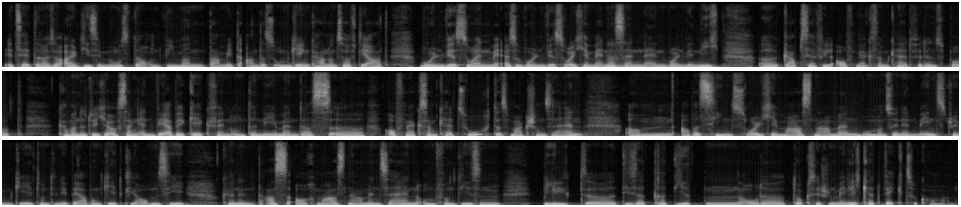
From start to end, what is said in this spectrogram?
etc. Also all diese Muster und wie man damit anders umgehen kann und so auf die Art, wollen wir so ein, also wollen wir solche Männer mhm. sein? Nein, wollen wir wir nicht. Äh, gab sehr viel Aufmerksamkeit für den Spot. Kann man natürlich auch sagen, ein Werbegag für ein Unternehmen, das äh, Aufmerksamkeit sucht. Das mag schon sein. Ähm, aber sind solche Maßnahmen, wo man so in den Mainstream geht und in die Werbung geht, glauben Sie, können das auch Maßnahmen sein, um von diesem Bild äh, dieser tradierten oder toxischen Männlichkeit wegzukommen?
